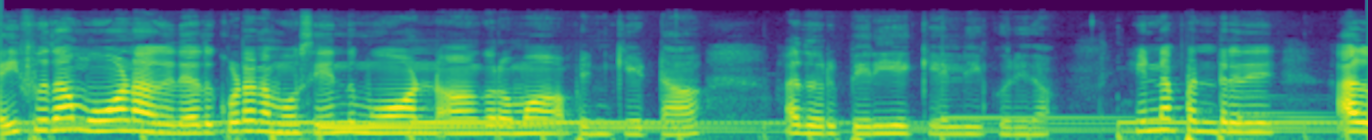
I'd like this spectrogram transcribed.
லைஃபு தான் மூவ் ஆன் ஆகுது. அது கூட நம்ம சேர்ந்து மூவ் ஆன் ஆகுறோமா? அப்படின்னு கேட்டால் அது ஒரு பெரிய கேள்விக்குறி தான் என்ன பண்ணுறது அது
